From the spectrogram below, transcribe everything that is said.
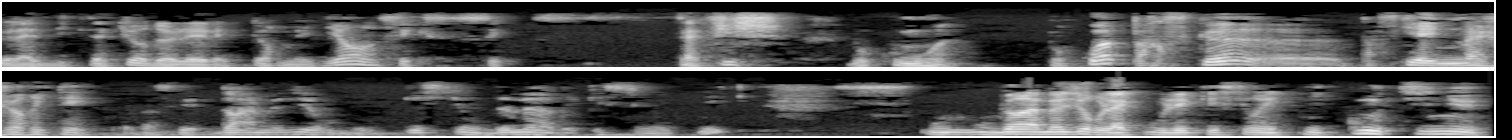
la dictature de l'électeur médian s'affiche beaucoup moins. Pourquoi? Parce que euh, parce qu'il y a une majorité. Parce que dans la mesure où les questions demeurent des questions ethniques, ou, dans la mesure où, où, les questions ethniques continuent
